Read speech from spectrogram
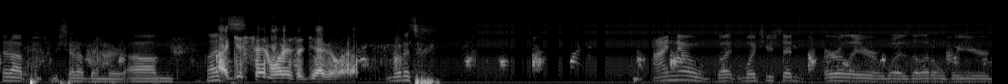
Shut up. Shut up, Bender. Um, let's. I just said what is a juggalo. What is? I know, but what you said earlier was a little weird.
